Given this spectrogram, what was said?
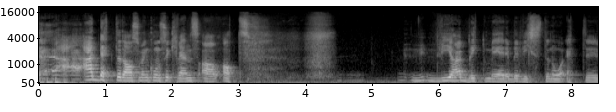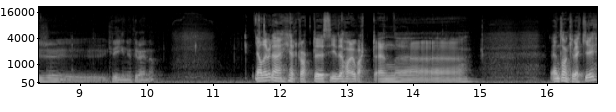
eh, er dette da som en konsekvens av at vi har blitt mer bevisste nå etter eh, krigen i Ukraina? Ja, det vil jeg helt klart si. Det har jo vært en, eh, en tankevekker,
